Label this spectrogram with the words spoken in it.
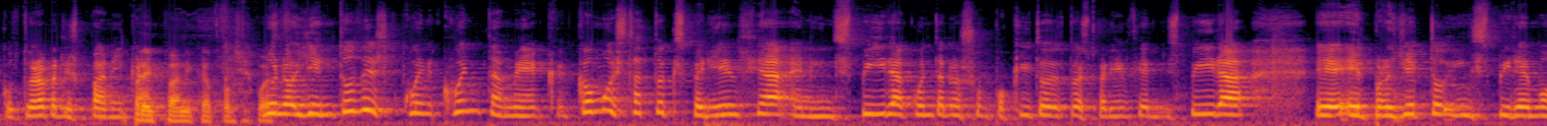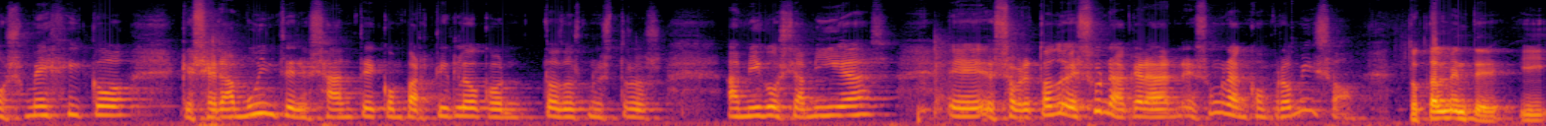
Cultura prehispánica. Prehispánica, por supuesto. Bueno, y entonces cuéntame, ¿cómo está tu experiencia en Inspira? Cuéntanos un poquito de tu experiencia en Inspira, eh, el proyecto Inspiremos México, que será muy interesante compartirlo con todos nuestros amigos y amigas, eh, sobre todo es, una gran, es un gran compromiso. Totalmente, y,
